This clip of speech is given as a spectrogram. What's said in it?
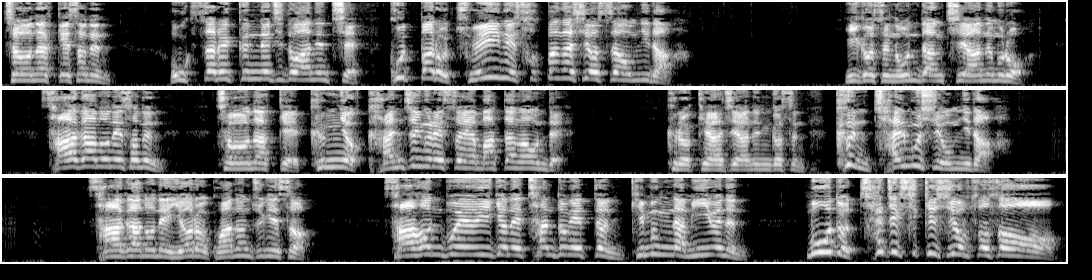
전하께서는 옥사를 끝내지도 않은 채 곧바로 죄인을 석방하시었사옵니다. 이것은 온당치 않으므로 사관원에서는 전하께 극력 간증을 했어야 마땅하온데 그렇게 하지 않은 것은 큰 잘못이옵니다. 사관원의 여러 관원 중에서 사헌부의 의견에 찬동했던 김흥남 이외는 모두 채직시키시옵소서.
